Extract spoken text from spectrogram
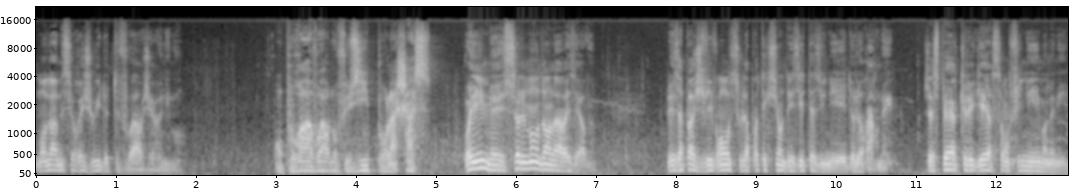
Mon âme se réjouit de te voir, Geronimo. On pourra avoir nos fusils pour la chasse. Oui, mais seulement dans la réserve. Les Apaches vivront sous la protection des États-Unis et de leur armée. J'espère que les guerres sont finies, mon ami.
